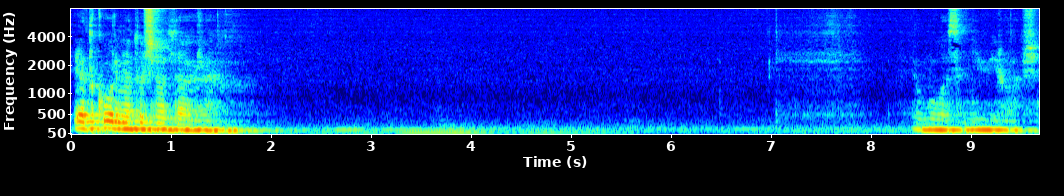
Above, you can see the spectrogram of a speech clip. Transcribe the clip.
И от корня точно так же. Я волосы не вижу вообще.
